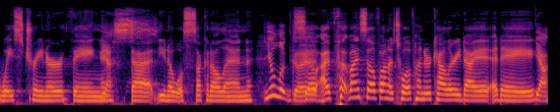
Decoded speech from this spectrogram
waist trainer thing. Yes. That, you know, will suck it all in. You'll look good. So I've put myself on a 1200 calorie diet a day. yeah.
